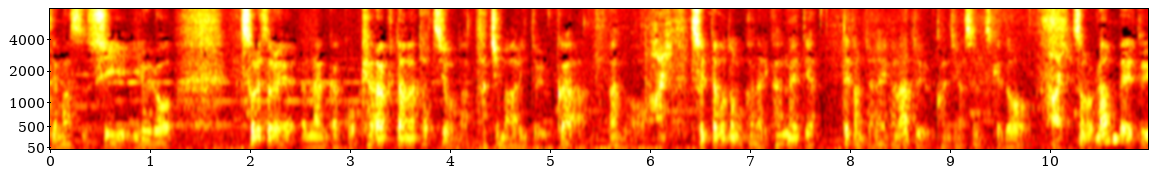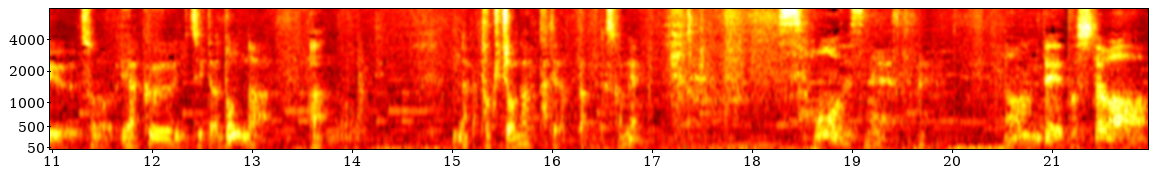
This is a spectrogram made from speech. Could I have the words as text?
てますしいろいろそれぞれなんかこうキャラクターが立つような立ち回りというかあの、はい。そういったこともかなり考えてやってたんじゃないかなという感じがするんですけど、はい。そのランベイというその役についてはどんなあのなんか特徴のある盾だったんですかね？そうですね。南米としては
